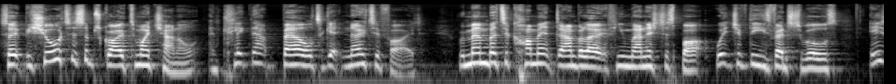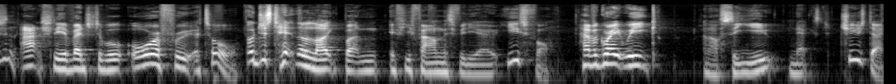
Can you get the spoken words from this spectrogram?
so be sure to subscribe to my channel and click that bell to get notified. Remember to comment down below if you manage to spot which of these vegetables isn't actually a vegetable or a fruit at all. Or just hit the like button if you found this video useful. Have a great week, and I'll see you next Tuesday.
